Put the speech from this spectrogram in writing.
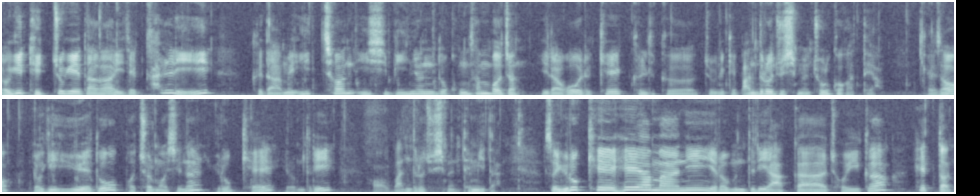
여기 뒤쪽에다가 이제 칼리 그 다음에 2022년도 03 버전이라고 이렇게 클릭 그 좀 이렇게 만들어 주시면 좋을 것 같아요. 그래서 여기 위에도 버추얼 머신을 이렇게 여러분들이 어, 만들어 주시면 됩니다. 그래서 이렇게 해야만이 여러분들이 아까 저희가 했던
